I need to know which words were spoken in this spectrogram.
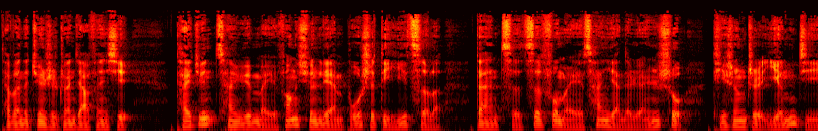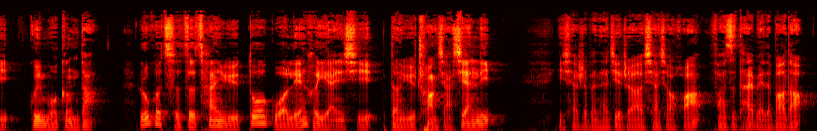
台湾的军事专家分析，台军参与美方训练不是第一次了，但此次赴美参演的人数提升至营级，规模更大。如果此次参与多国联合演习，等于创下先例。以下是本台记者夏小华发自台北的报道。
